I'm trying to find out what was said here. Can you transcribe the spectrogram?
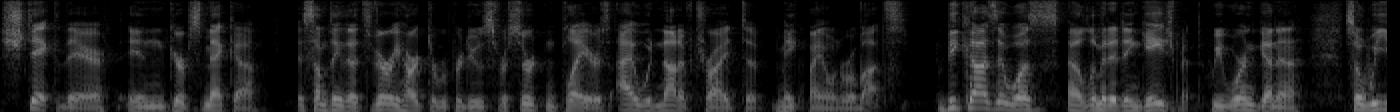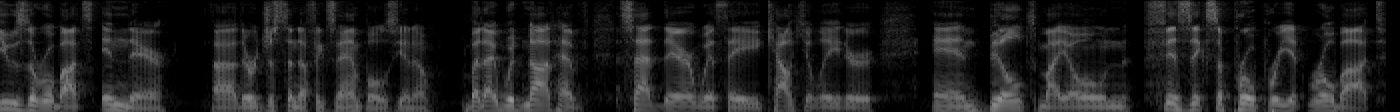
shtick there in GURPS Mecha. It's something that's very hard to reproduce for certain players. I would not have tried to make my own robots because it was a limited engagement. We weren't gonna, so we used the robots in there. Uh, there were just enough examples, you know. But I would not have sat there with a calculator and built my own physics appropriate robot.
